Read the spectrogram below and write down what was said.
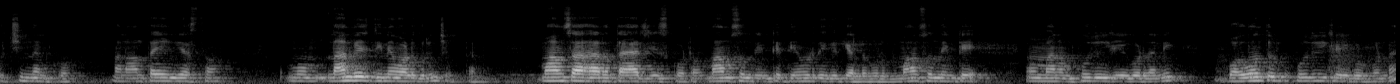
వచ్చిందనుకో మనం అంతా ఏం చేస్తాం? నాన్ వెజ్ తినే వాళ్ళ గురించి చెప్తాను. మాంసాహారం తయారు చేసుకోవటం మాంసం తింటే దేవుడి దగ్గరికి వెళ్ళకూడదు మాంసం తింటే మనం పూజలు చేయకూడదని భగవంతుడికి పూజలు చేయకోకుండా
